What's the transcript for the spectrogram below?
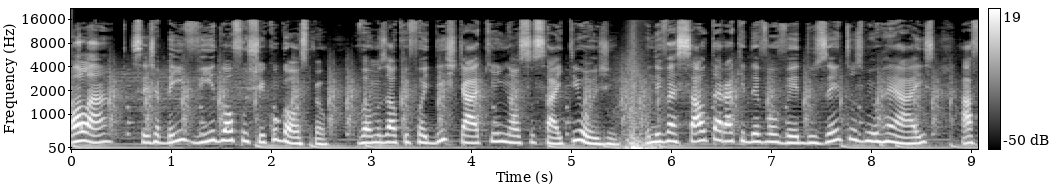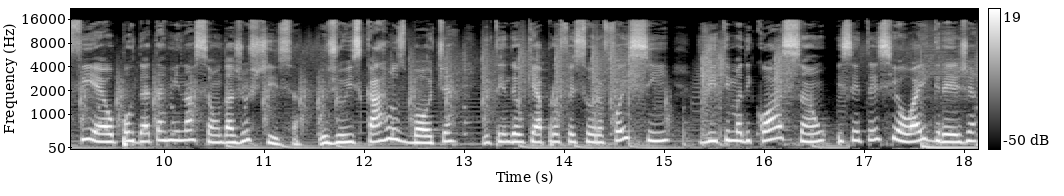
Olá, seja bem-vindo ao Fuxico Gospel. Vamos ao que foi destaque em nosso site hoje. Universal terá que devolver 200 mil reais a Fiel por determinação da Justiça. O juiz Carlos Botcher entendeu que a professora foi sim vítima de coação e sentenciou a igreja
